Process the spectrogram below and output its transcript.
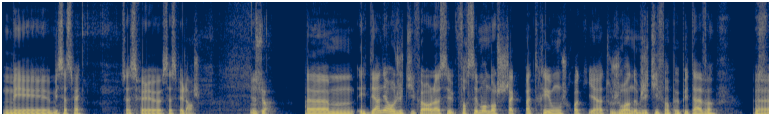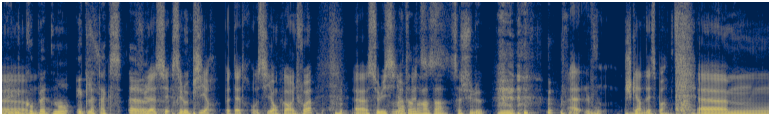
mais, mais ça se fait. Ça se fait, ça se fait large. Bien sûr. Euh, et dernier objectif, alors là, c'est forcément dans chaque Patreon, je crois qu'il y a toujours un objectif un peu pétave. Celui-là, il Euh, est complètement éclataxe. Euh, Celui-là, c'est le pire, peut-être aussi, encore une fois. Euh, Celui-ci, on n'atteindra pas, sachez-le. Ah, je garde l'espoir. Euh,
